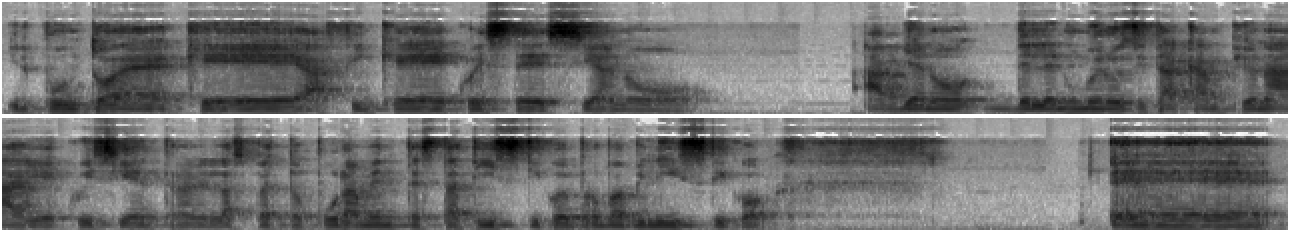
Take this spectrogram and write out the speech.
Il punto è che affinché queste siano abbiano delle numerosità campionarie, e qui si entra nell'aspetto puramente statistico e probabilistico, eh,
